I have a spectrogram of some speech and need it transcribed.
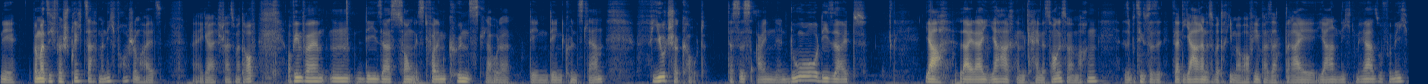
Nee, wenn man sich verspricht, sagt man nicht Frosch im Hals. Na egal, scheiß mal drauf. Auf jeden Fall, mh, hm, dieser Song ist von dem Künstler oder den, den Künstlern Future Code. Das ist ein Duo, die seit, ja, leider Jahren keine Songs mehr machen. Also beziehungsweise seit Jahren ist übertrieben, aber auf jeden Fall seit drei Jahren nicht mehr, so für mich.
